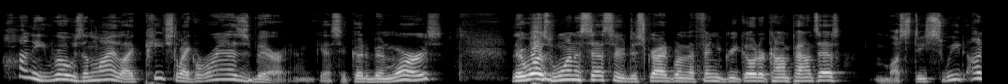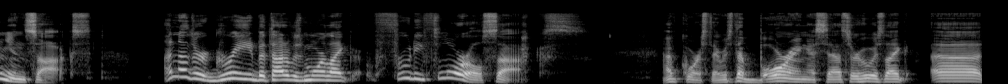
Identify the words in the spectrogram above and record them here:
honey, rose, and lilac, peach like raspberry. I guess it could have been worse. There was one assessor who described one of the fenugreek odor compounds as musty sweet onion socks. Another agreed, but thought it was more like fruity floral socks. Of course, there was the boring assessor who was like, uh,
